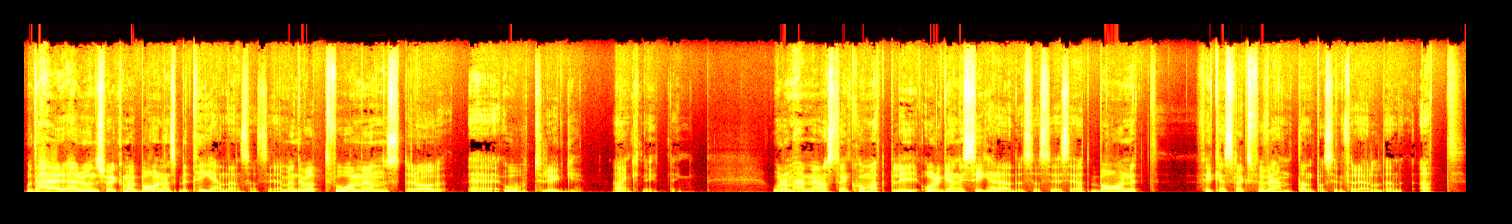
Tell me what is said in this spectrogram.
Och det här, här undersöker man barnens beteenden, så att säga. men det var två mönster av eh, otrygg anknytning. Och De här mönstren kom att bli organiserade, så att säga, så att barnet fick en slags förväntan på sin förälder att,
